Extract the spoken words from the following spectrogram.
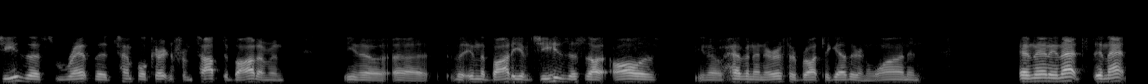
Jesus rent the temple curtain from top to bottom, and you know, uh, in the body of Jesus, all of you know, heaven and earth are brought together in one. And and then in that in that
